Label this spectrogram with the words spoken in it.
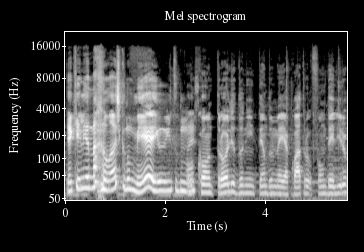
Tem aquele analógico no meio e tudo O mais. controle do Nintendo 64 foi um delírio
